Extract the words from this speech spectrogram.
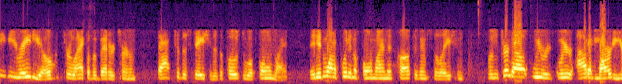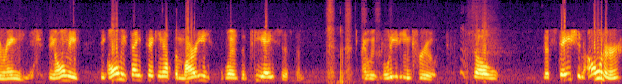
CB radio, for lack of a better term, back to the station as opposed to a phone line. They didn't want to put in a phone line. This cost of installation. When it turned out we were we were out of Marti range. The only the only thing picking up the Marti was the PA system. It was bleeding through. So the station owner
